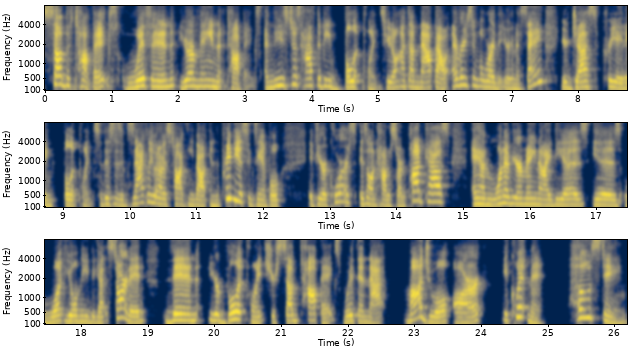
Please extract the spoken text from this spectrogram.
subtopics within your main topics. And these just have to be bullet points. You don't have to map out every single word that you're going to say. You're just creating bullet points. So, this is exactly what I was talking about in the previous example. If your course is on how to start a podcast and one of your main ideas is what you'll need to get started, then your bullet points, your subtopics within that module are equipment, hosting,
